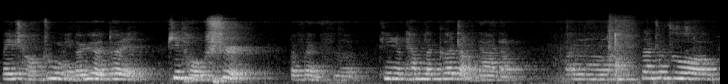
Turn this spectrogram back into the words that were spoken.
非常著名的乐队披头士的粉丝，听着他们的歌长大的。嗯，在这座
